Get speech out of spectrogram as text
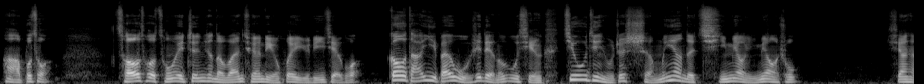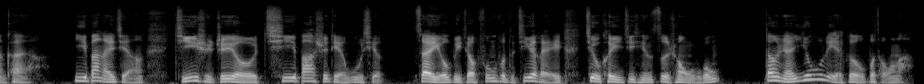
啊，不错，曹拓从未真正的完全领会与理解过高达一百五十点的悟性究竟有着什么样的奇妙与妙处。想想看啊，一般来讲，即使只有七八十点悟性，再有比较丰富的积累，就可以进行自创武功。当然，优劣各有不同了。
